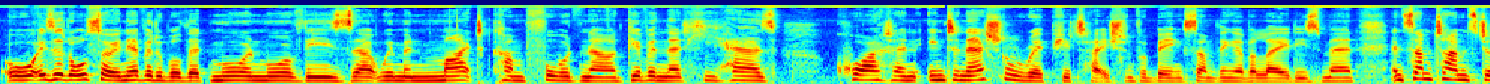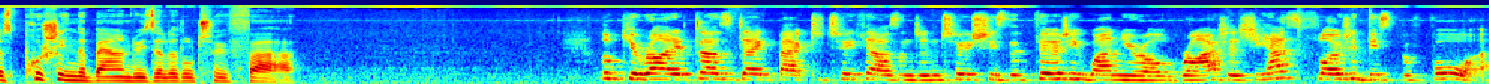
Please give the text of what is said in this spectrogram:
or is it also inevitable that more and more of these uh, women might come forward now, given that he has quite an international reputation for being something of a ladies' man, and sometimes just pushing the boundaries a little too far? Look, you're right, it does date back to 2002. She's a 31 year old writer. She has floated this before.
